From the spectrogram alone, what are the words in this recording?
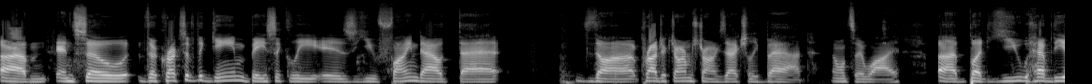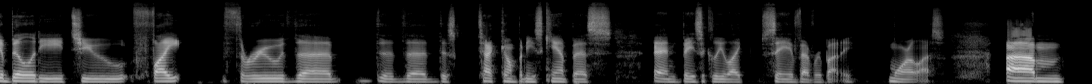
Um, and so the crux of the game basically is you find out that the Project Armstrong is actually bad. I won't say why, uh, but you have the ability to fight through the the the this tech company's campus and basically like save everybody, more or less. Um,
